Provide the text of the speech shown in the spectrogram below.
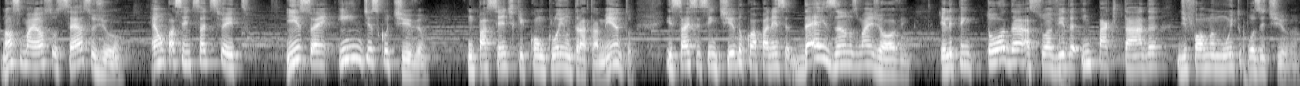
Nosso maior sucesso, Ju, é um paciente satisfeito. Isso é indiscutível. Um paciente que conclui um tratamento e sai se sentindo com aparência 10 anos mais jovem ele tem toda a sua vida impactada de forma muito positiva.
